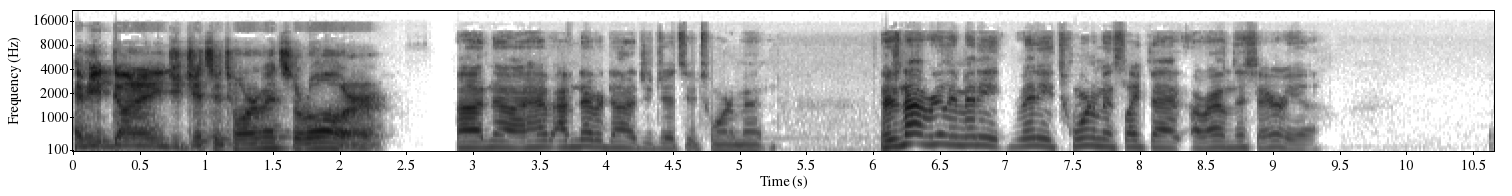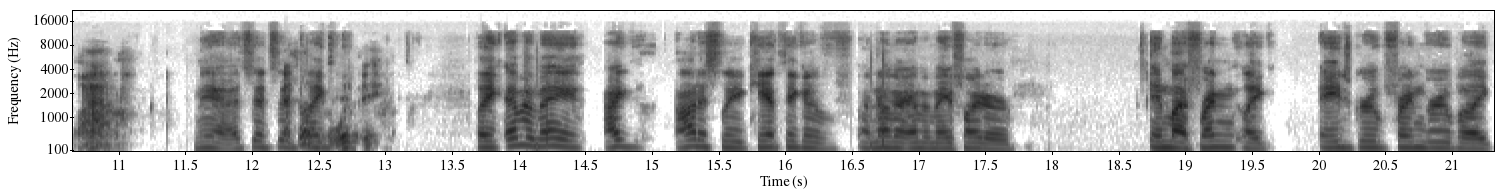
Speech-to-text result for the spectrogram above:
have you done any jiu-jitsu tournaments at all, or? Uh, no, I have. I've never done a jujitsu tournament. There's not really many many tournaments like that around this area. Wow, Yeah, it's it's, it's like be. like MMA, I honestly can't think of another MMA fighter in my friend like age group, friend group, like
